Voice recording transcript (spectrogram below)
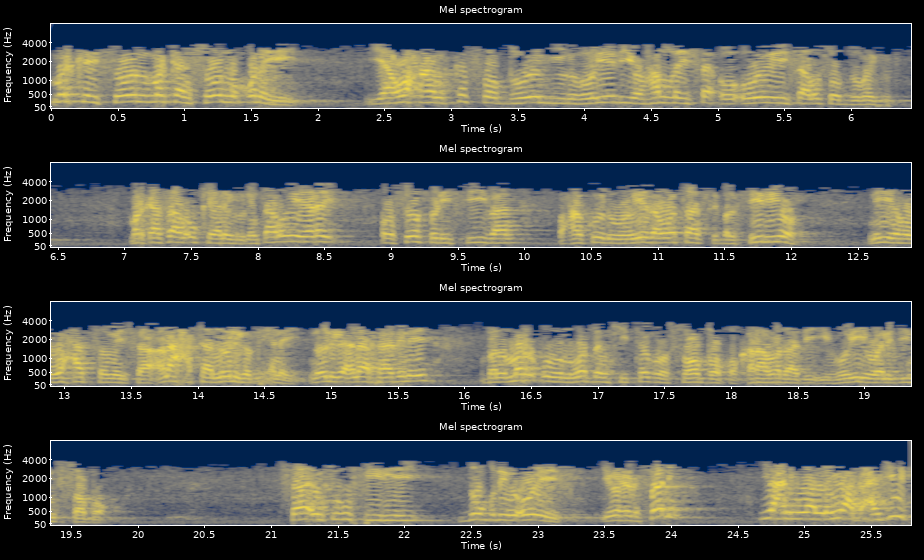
Markay soo markaan soo noqonayey yaa waxaan ka soo duubay bu yihi hooyadiioo hadlaysa oo ooyeysaan u soo duubay buui markaasaan u keenay buui intaan u yeedhay oon soo fadhiisiiyey baan waxaan ku yidhi hooyada wataasi bal fiiriyo. Niyaho waxaad samaysaa. Anaa xataa nooliga bixinaya nooliga anaa raadinaya bal mar uun wadankii tagoo soo booqo qaraabadaadii iyo hooyihii waalidiinta soo booqo. Saa intuu u fiiriyey duuqdiiba ooyeysa. Iyo wuxu ihi fani yacni waa la yaab cajiib.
